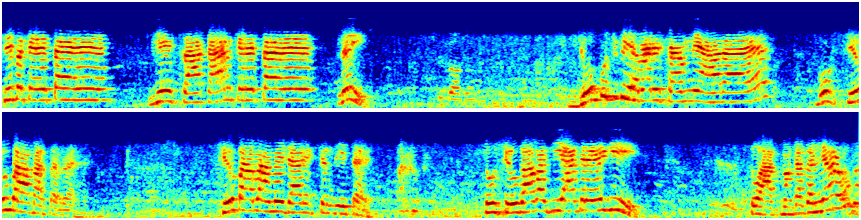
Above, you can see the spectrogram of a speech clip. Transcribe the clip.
शिव कहता है ये साकार कहता है नहीं। जो कुछ भी हमारे सामने आ रहा है वो शिव बाबा कर रहा है। शिव बाबा हमें डायरेक्शन देता है। तो शिव बाबा की याद रहेगी तो आत्मा का कल्याण होगा।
